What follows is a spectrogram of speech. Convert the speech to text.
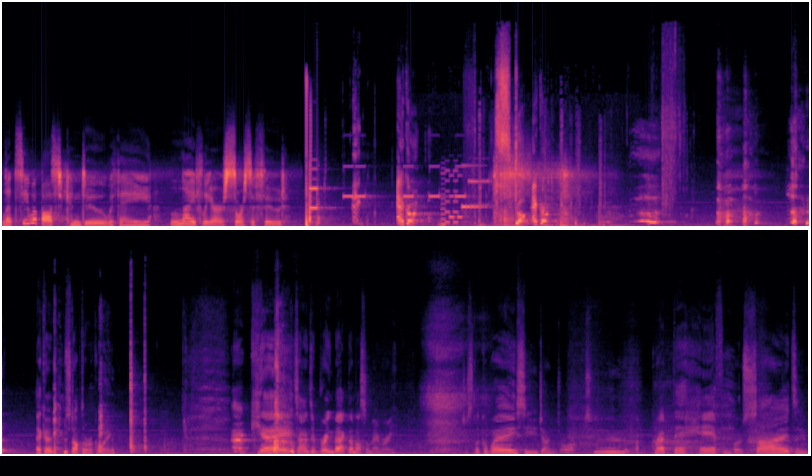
let's see what Boston can do with a livelier source of food. Echo! Stop, Echo! Echo, stop the recording. Okay, time to bring back the muscle memory. Just look away so you don't draw up too. Uh, grab their hair from both sides and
